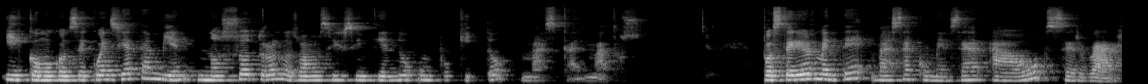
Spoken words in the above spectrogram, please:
y como consecuencia también nosotros nos vamos a ir sintiendo un poquito más calmados. Posteriormente vas a comenzar a observar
